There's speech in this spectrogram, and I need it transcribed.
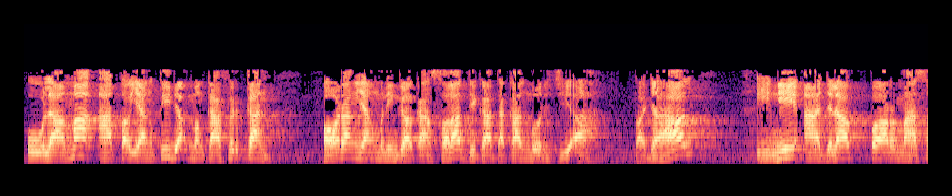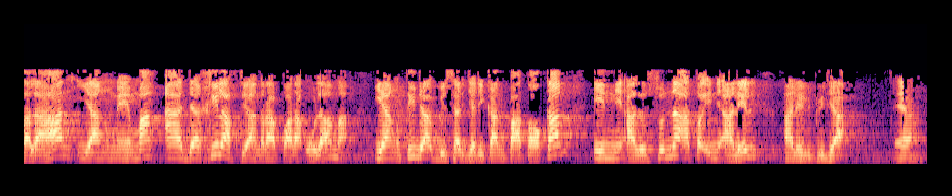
ulama atau yang tidak mengkafirkan orang yang meninggalkan sholat dikatakan murjiah. Padahal ini adalah permasalahan yang memang ada khilaf di antara para ulama yang tidak bisa dijadikan patokan ini alus sunnah atau ini alil alil bidah. Ya.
